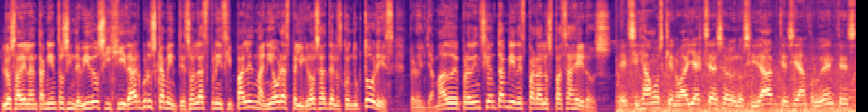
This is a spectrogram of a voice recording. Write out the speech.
Los adelantamientos indebidos y girar bruscamente son las principales maniobras peligrosas de los conductores, pero el llamado de prevención también es para los pasajeros. Exijamos que no haya exceso de velocidad, que sean prudentes,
